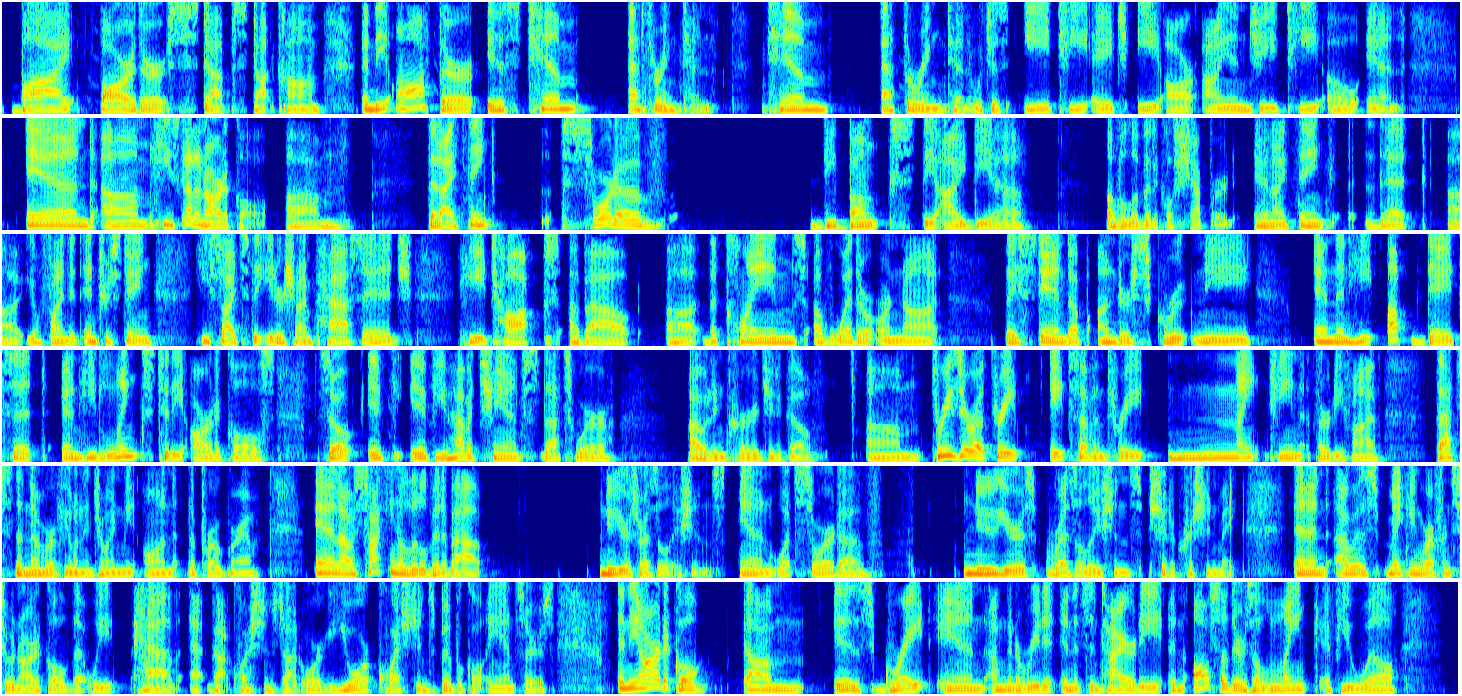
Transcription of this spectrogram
by farthersteps.com. And the author is Tim Etherington. Tim Etherington, which is E T H E R I N G T O N. And um, he's got an article um, that I think sort of debunks the idea of a Levitical shepherd. And I think that uh, you'll find it interesting. He cites the Edersheim passage. He talks about uh, the claims of whether or not they stand up under scrutiny. And then he updates it and he links to the articles. So if if you have a chance, that's where I would encourage you to go. Um, 303 873 1935. That's the number if you want to join me on the program. And I was talking a little bit about New Year's resolutions and what sort of New Year's resolutions should a Christian make. And I was making reference to an article that we have at gotquestions.org, Your Questions, Biblical Answers. And the article um, is great, and I'm going to read it in its entirety. And also, there's a link, if you will,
